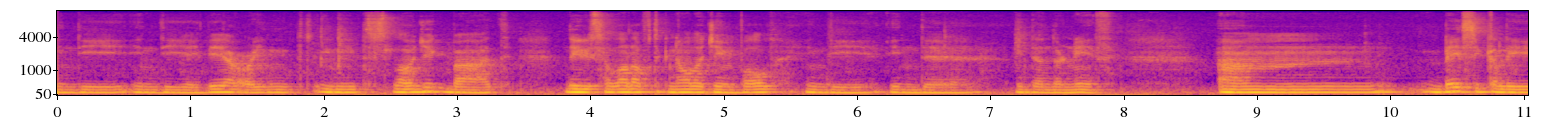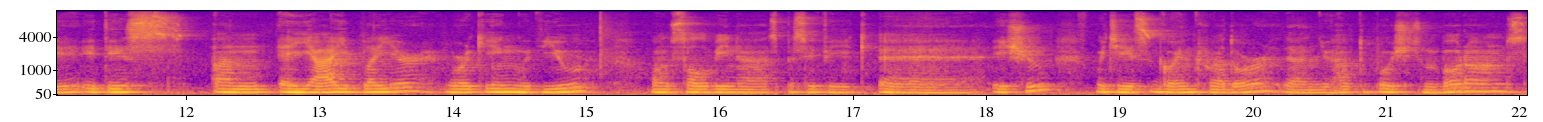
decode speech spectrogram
in the in the idea or in, in its logic, but there is a lot of technology involved in the in the in the underneath. Um, basically, it is an AI player working with you on solving a specific uh, issue, which is going through a door. Then you have to push some buttons,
